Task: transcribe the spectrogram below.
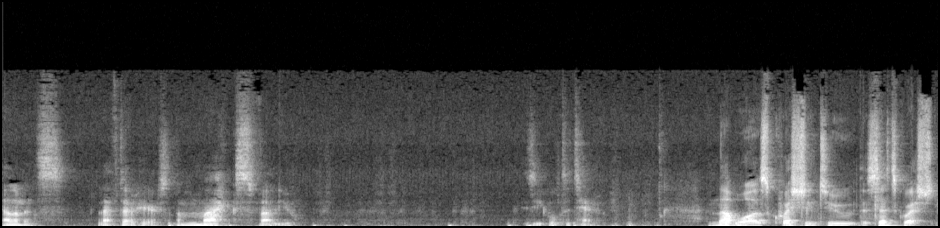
elements left out here. So the max value is equal to 10. And that was question two, the sets question.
